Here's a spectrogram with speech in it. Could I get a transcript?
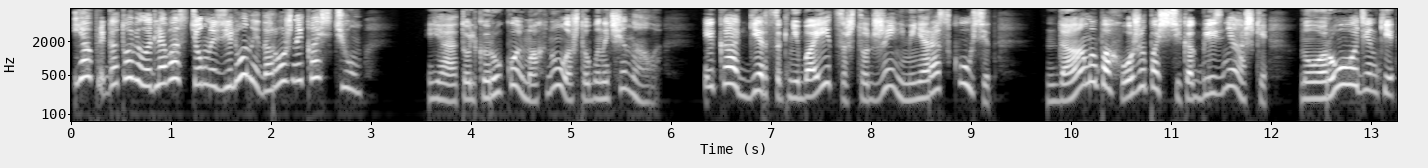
я приготовила для вас темно-зеленый дорожный костюм. Я только рукой махнула, чтобы начинала. И как герцог не боится, что Дженни меня раскусит? Да, мы похожи почти как близняшки, но родинки,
